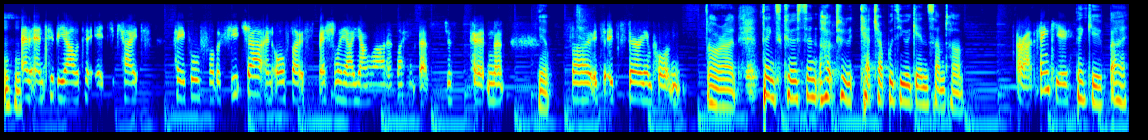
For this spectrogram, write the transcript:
hmm and, and to be able to educate people for the future and also especially our young riders. I think that's just pertinent. Yep. So it's, it's very important. All right. Thanks, Kirsten. Hope to catch up with you again sometime. All right. Thank you. Thank you. Bye.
